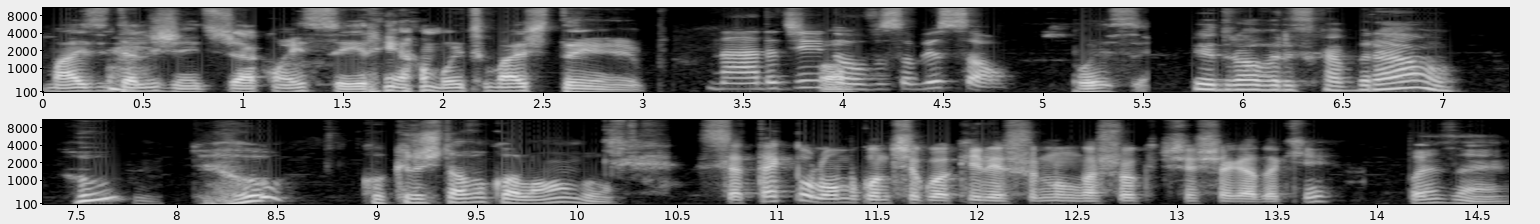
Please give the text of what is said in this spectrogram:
mais inteligentes já conhecerem há muito mais tempo. Nada de Ó. novo sob o sol. Pois é. Pedro Álvares Cabral? Who? Who? Com Cristóvão Colombo? se até Colombo, quando chegou aqui, ele achou- não achou que tinha chegado aqui. Pois é.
